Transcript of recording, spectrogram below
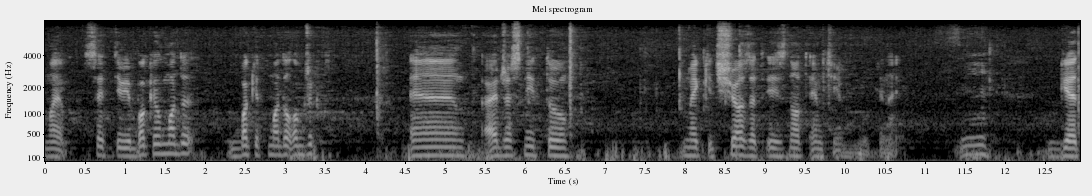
My setTV bucket model bucket model object. And I just need to make it sure that it is not empty. Can I get?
